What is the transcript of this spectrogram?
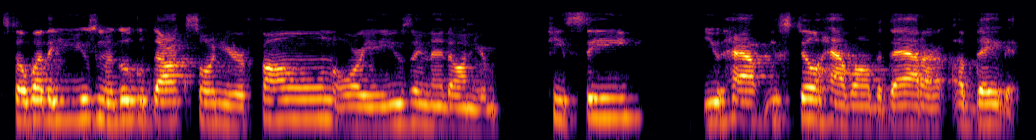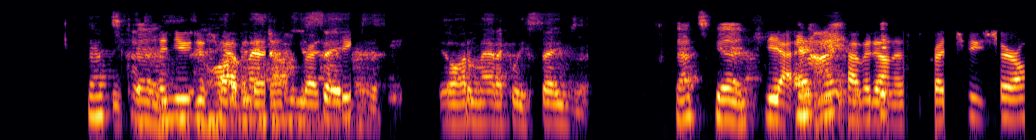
So whether you're using the Google Docs on your phone or you're using it on your PC, you have you still have all the data updated that's because good And you it just have it in a automatically spreadsheet? saves it. It automatically saves it. that's good Yeah, And and, you I- have it on a spreadsheet, Cheryl.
